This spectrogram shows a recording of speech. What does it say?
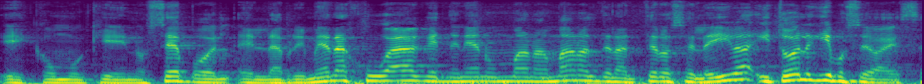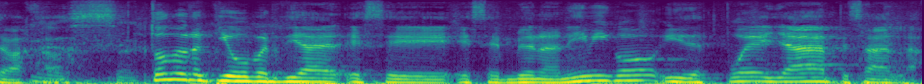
eh, como que, no sé, pues, en la primera jugada que tenían un mano a mano, el delantero se le iba y todo el equipo se, va, se bajaba. Exacto. Todo el equipo perdía ese, ese envío anímico y después ya empezaban las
